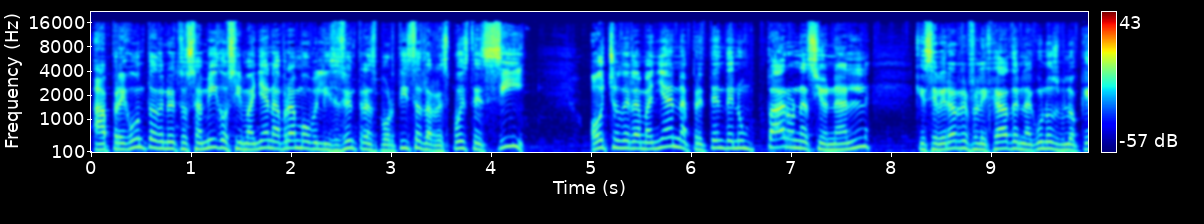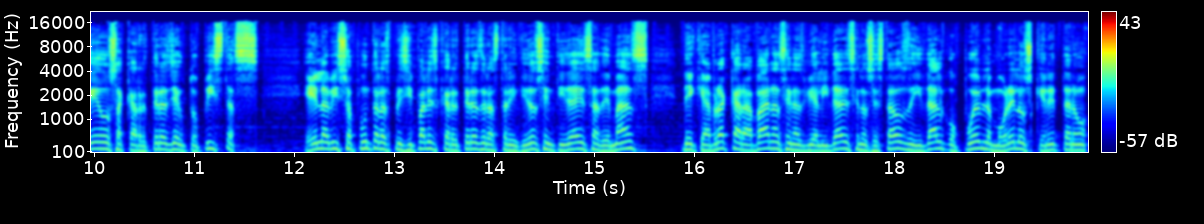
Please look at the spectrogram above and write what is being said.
A pregunta de nuestros amigos si mañana habrá movilización transportistas, la respuesta es sí. 8 de la mañana pretenden un paro nacional que se verá reflejado en algunos bloqueos a carreteras y autopistas. El aviso apunta a las principales carreteras de las 32 entidades, además de que habrá caravanas en las vialidades en los estados de Hidalgo, Puebla, Morelos, Querétaro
